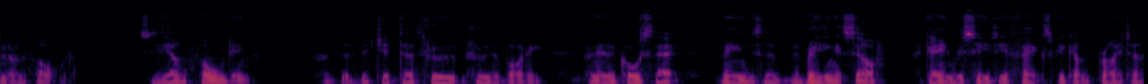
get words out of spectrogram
and unfold. This is the unfolding of the, the citta through through the body, and then of course that means the, the breathing itself again receives the effects, becomes brighter,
